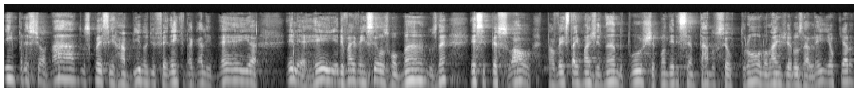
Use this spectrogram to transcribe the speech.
impressionados com esse rabino diferente da Galileia, ele é rei, ele vai vencer os romanos, né? Esse pessoal talvez está imaginando, puxa, quando ele sentar no seu trono lá em Jerusalém, eu quero,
